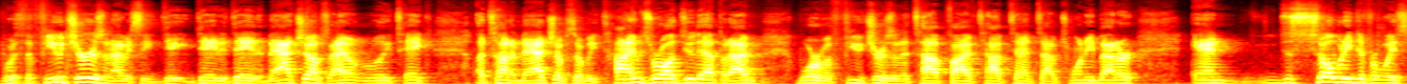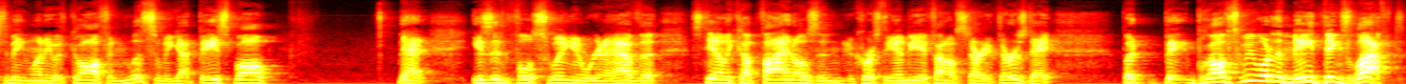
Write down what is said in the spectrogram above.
with the futures and obviously day to day the matchups. I don't really take a ton of matchups. There'll be times where I'll do that, but I'm more of a futures and a top five, top 10, top 20 better. And just so many different ways to make money with golf. And listen, we got baseball that is in full swing, and we're going to have the Stanley Cup finals and, of course, the NBA finals starting Thursday. But golf's to be one of the main things left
